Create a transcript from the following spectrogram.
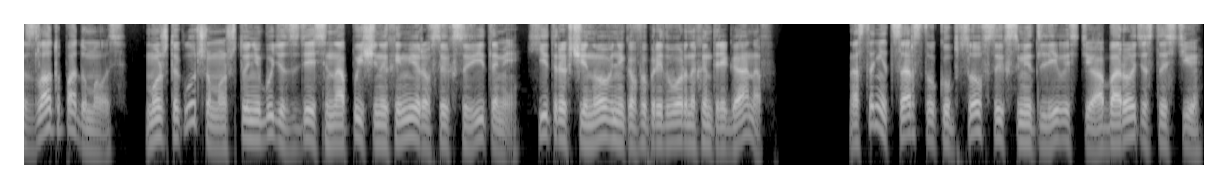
Злату подумалось, может и к лучшему, что не будет здесь напыщенных эмиров с их свитами, хитрых чиновников и придворных интриганов? Настанет царство купцов с их сметливостью, оборотистостью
